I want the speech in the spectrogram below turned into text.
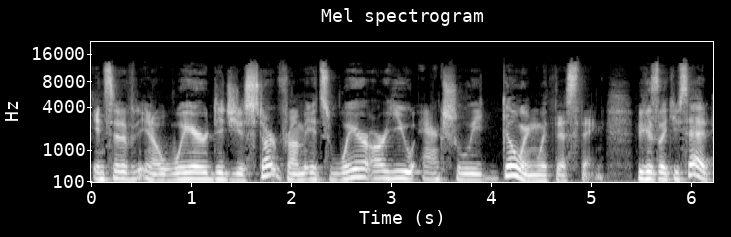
instead of, you know, where did you start from, it's where are you actually going with this thing? Because, like you said,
